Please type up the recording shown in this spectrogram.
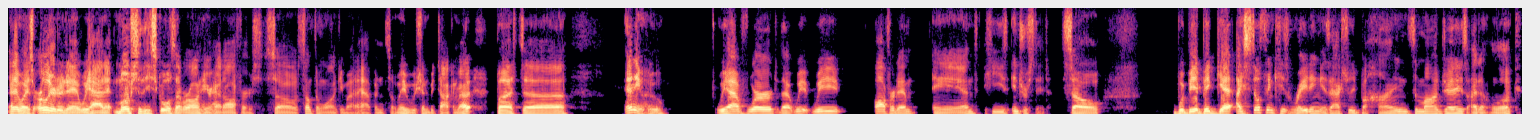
anyways, earlier today we had it. Most of these schools that were on here had offers, so something wonky might have happened. So maybe we shouldn't be talking about it. But uh, anywho, we have word that we we offered him and he's interested. So would be a big get. I still think his rating is actually behind Samaje's. I didn't look,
